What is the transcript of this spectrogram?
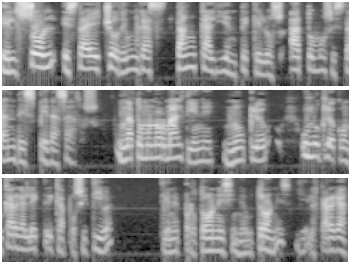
El Sol está hecho de un gas tan caliente que los átomos están despedazados. Un átomo normal tiene núcleo, un núcleo con carga eléctrica positiva, tiene protones y neutrones, y la carga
